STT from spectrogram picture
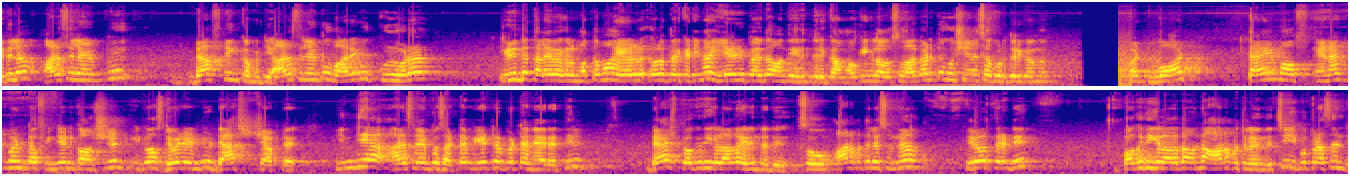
இதில் அரசியலமைப்பு டிராஃப்டிங் கமிட்டி அரசியலமைப்பு வரைவு குழுவோட இருந்த தலைவர்கள் மொத்தமாக ஏழு எவ்வளோ பேர் கேட்டிங்கன்னா ஏழு பேர் தான் வந்து இருந்திருக்காங்க ஓகேங்களா? ஸோ அதுக்கு அடுத்த கொஸ்டின் என்ன சார் கொடுத்துருக்காங்க? But what time of enactment of Indian Constitution it was divided into dash chapter இந்திய அரசியலமைப்பு சட்டம் இயற்றப்பட்ட நேரத்தில் டேஷ் பகுதிகளாக இருந்தது. ஸோ ஆரம்பத்தில் சொன்ன இருபத்தி ரெண்டு பகுதிகளாக தான் வந்து ஆரம்பத்தில் இருந்துச்சு. இப்போ ப்ரெசென்ட்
